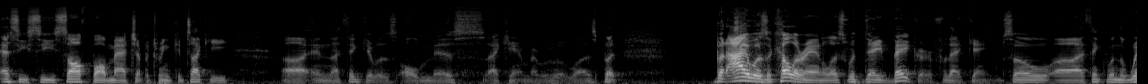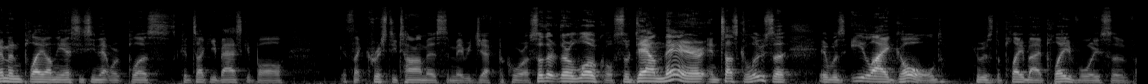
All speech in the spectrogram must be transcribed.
SEC softball matchup between Kentucky uh, and I think it was Ole Miss. I can't remember who it was, but but I was a color analyst with Dave Baker for that game. So uh, I think when the women play on the SEC Network Plus Kentucky basketball, it's like Christy Thomas and maybe Jeff Piecoro. So they're, they're local. So down there in Tuscaloosa, it was Eli Gold, who is the play-by-play voice of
